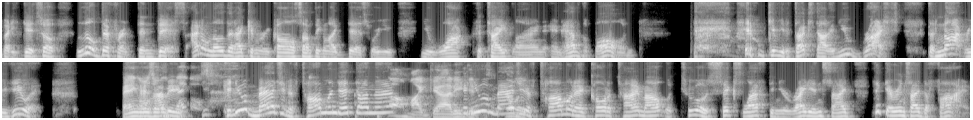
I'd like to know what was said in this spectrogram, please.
but he did. So a little different than this. I don't know that I can recall something like this where you you walk the tight line and have the ball and they don't give you the touchdown and you rush to not review it. Bengals are I mean, Bengals. Can you imagine if Tomlin had done that? Oh my God! Can you imagine if Tomlin had called a timeout with 206 left and you're right inside? I think they're inside the five.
